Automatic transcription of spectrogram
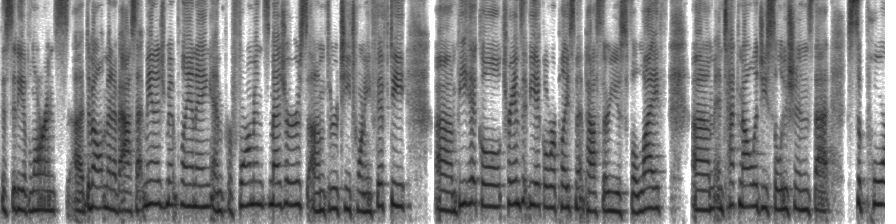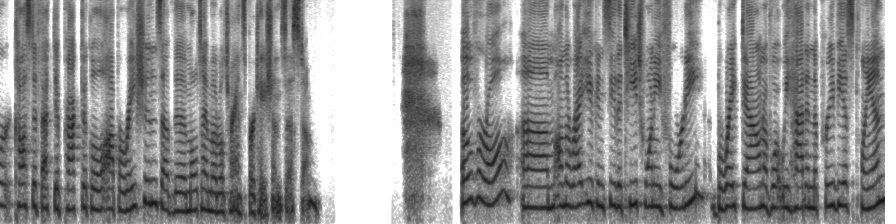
the City of Lawrence uh, development of asset management planning and performance measures um, through T2050, um, vehicle, transit vehicle replacement past their useful life, um, and technology solutions that support cost effective, practical operations of the multimodal transportation system. Overall, um, on the right, you can see the T2040 breakdown of what we had in the previous plan,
